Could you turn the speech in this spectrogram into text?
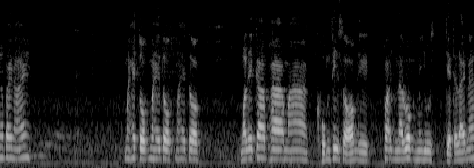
จะไปไหน ไม่ให้ตก ไม่ให้ตก ไม่ให้ตกมาเลกาพามาขุมที่สองอีก เพราะนรกมีอยู่เจ็ดอะไรนะ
